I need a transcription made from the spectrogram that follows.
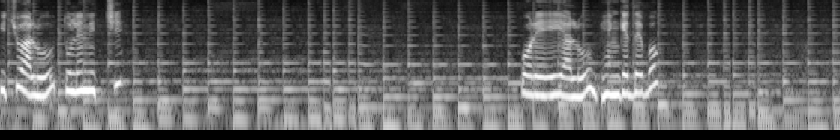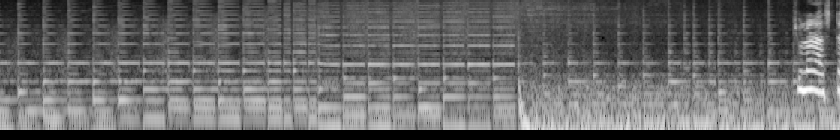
কিছু আলু তুলে নিচ্ছি। পরে এই আলু ভেঙে দেবো। চুলার আঁচটা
